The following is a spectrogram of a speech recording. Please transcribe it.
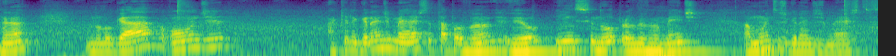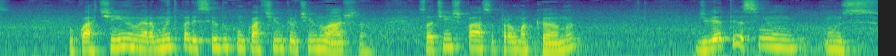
né? No lugar onde aquele grande mestre Tapovan viveu e ensinou provavelmente a muitos grandes mestres o quartinho era muito parecido com o quartinho que eu tinha no Ashram. Só tinha espaço para uma cama. Devia ter assim um, uns,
